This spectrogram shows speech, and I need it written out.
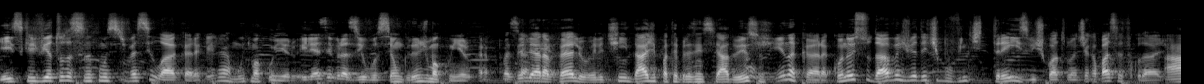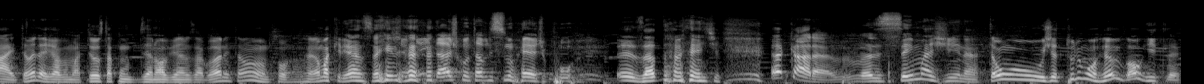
E ele escrevia toda a cena como se estivesse lá, cara. que Ele era muito maconheiro. Ele é Brasil, você é um grande maconheiro, cara. Mas ele era velho? Ele tinha idade pra ter presenciado isso? Imagina, cara. Quando eu estudava, eu devia ter tipo 23, 24 anos. Tinha acabado de sair da faculdade. Ah, então ele é jovem. Matheus tá com 19 anos agora, então, pô, é uma criança ainda. Tinha a minha idade quando tava no ensino médio, porra. Exatamente. É, cara, você imagina. Então o Getúlio morreu igual o Hitler.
